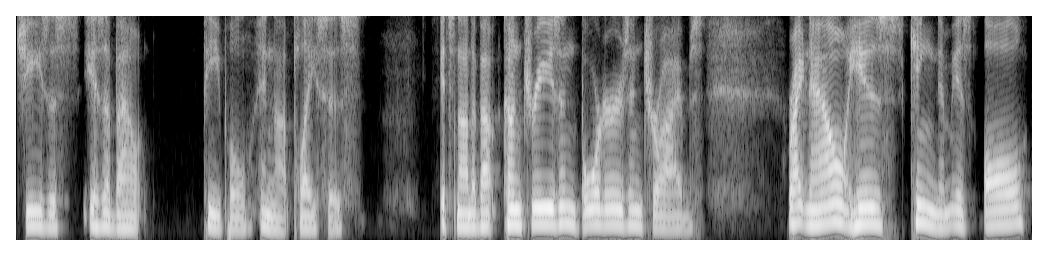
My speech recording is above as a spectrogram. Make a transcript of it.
Jesus is about people and not places. It's not about countries and borders and tribes. Right now, his kingdom is all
